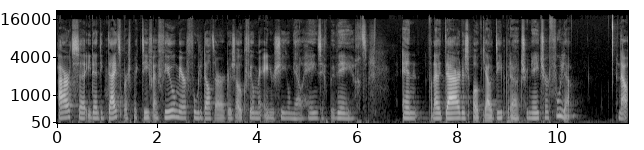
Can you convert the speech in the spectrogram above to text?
aardse identiteitsperspectief en veel meer voelen dat er dus ook veel meer energie om jou heen zich beweegt. En vanuit daar dus ook jouw diepere true nature voelen. Nou,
